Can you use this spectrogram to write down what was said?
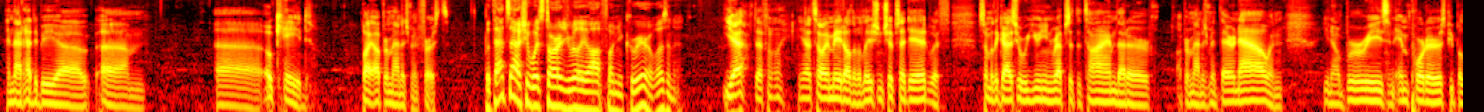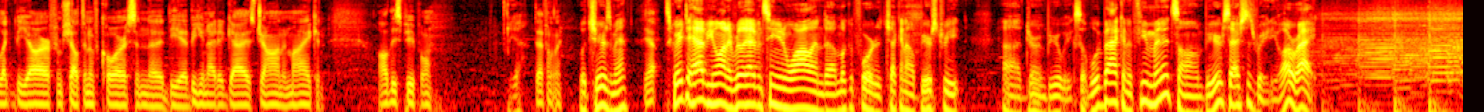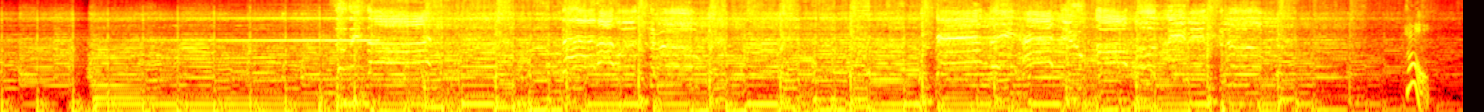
and that had to be uh, um, okayed by upper management first. But that's actually what started you really off on your career, wasn't it? Yeah, definitely. Yeah, that's how I made all the relationships I did with some of the guys who were union reps at the time that are upper management there now, and you know breweries and importers, people like BR from Shelton, of course, and the the uh, B. United guys, John and Mike, and all these people. Yeah, definitely. Well, cheers, man. Yeah. It's great to have you on. I really haven't seen you in a while, and uh, I'm looking forward to checking out Beer Street uh, during Beer Week. So we'll be back in a few minutes on Beer Sessions Radio. All right.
